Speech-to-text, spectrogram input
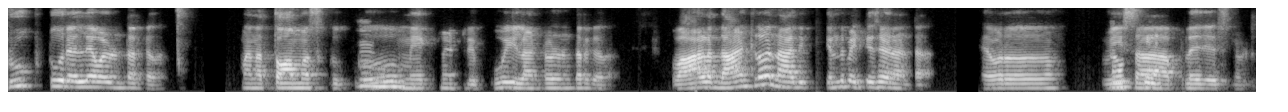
గ్రూప్ టూర్ వెళ్ళే వాళ్ళు ఉంటారు కదా. మన Thomas Cook Make My Trip ఇలాంటి వాళ్ళు ఉంటారు కదా. వాళ్ళ దాంట్లో నాది కింద పెట్టేశాడంట. ఎవరు వీసా అప్లై చేసినాడు.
